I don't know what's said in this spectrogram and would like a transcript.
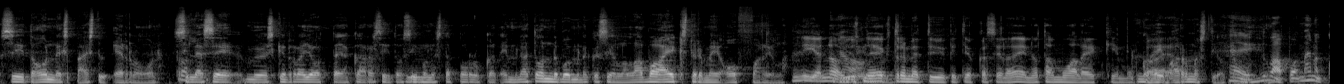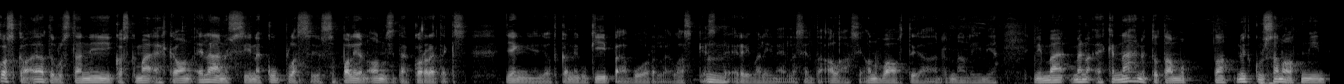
siitä onneksi päästy eroon, oh. sillä se myöskin rajoittaa ja karsii tosi mm. sitä porukkaa, että en minä tonne voi mennä, kun siellä ollaan vaan ekstremeen offarilla. Niin ja no, just ne ekstreme-tyypit, jotka siellä ei ota mua leikkiin mukaan. No ei varmasti ota. Hei, hyvä Mä en ole koskaan ajatellut sitä niin, koska mä ehkä on elänyt siinä kuplassa, jossa paljon on sitä Coretex jengiä, jotka niin kiipää vuorelle ja laskee mm. sitten eri välineillä sieltä alas ja on vauhtia ja adrenaliinia. Niin mä, mä en ole ehkä nähnyt tota, mutta nyt kun sanot, niin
